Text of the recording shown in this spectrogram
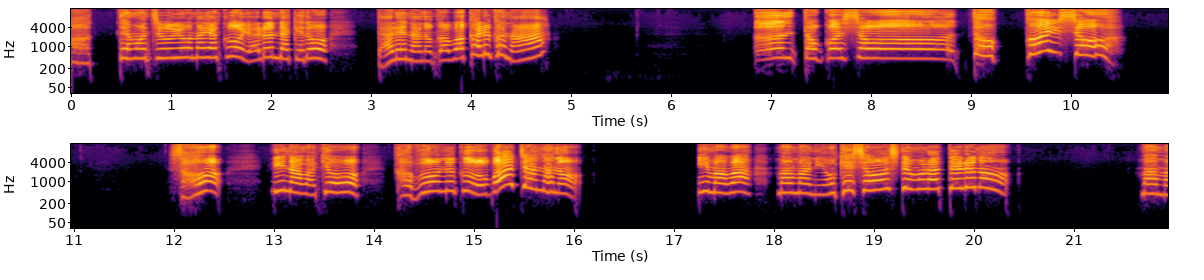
の。とっても重要な役をやるんだけど誰なのかわかるかな？うんとこしょどっこいしょそうリナは今日株を抜くおばあちゃんなの。今はママにお化粧してもらってるの。ママ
